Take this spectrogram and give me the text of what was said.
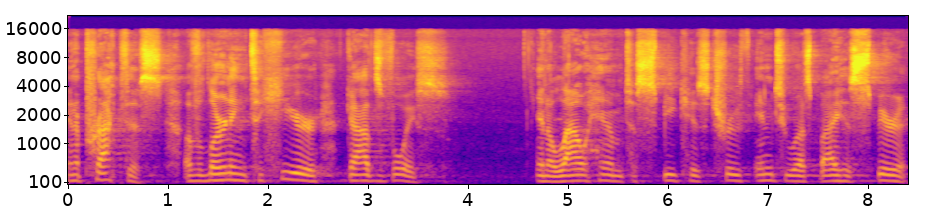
and a practice of learning to hear God's voice and allow Him to speak His truth into us by His Spirit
